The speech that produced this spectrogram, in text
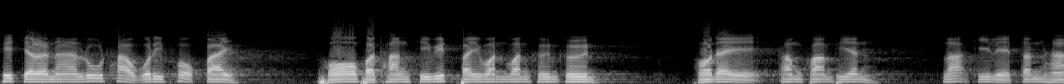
พิจารณารู้เท่าบริโภคไป พอประทังชีวิตไปวันวันคืนคืน พอได้ทำความเพียรละกิเลสตัณหา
